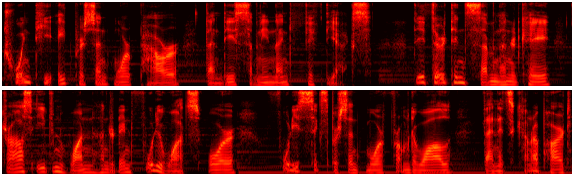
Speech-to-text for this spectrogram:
28% more power than the 7950X. The 13700K draws even 140 watts, or 46% more from the wall than its counterpart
